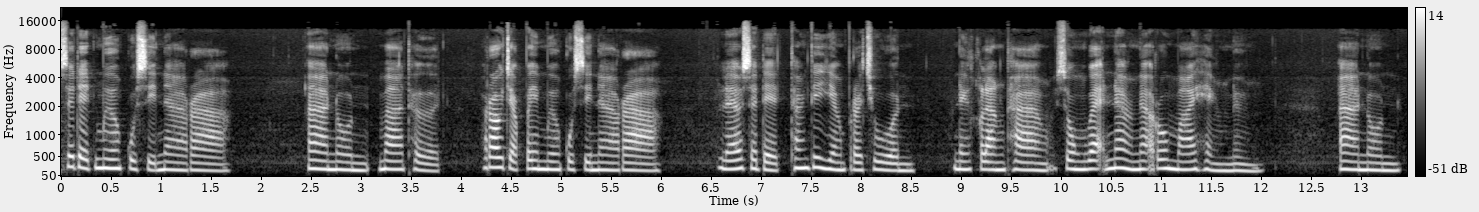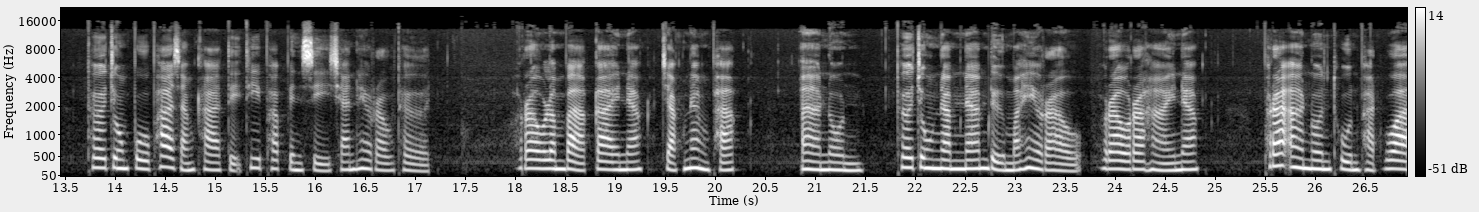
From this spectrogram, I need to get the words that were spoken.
เสด็จเมืองกุสินารา อานนท์มาเถิด เราจะไปเมืองกุสินารา แล้วเสด็จทั้งที่ยังประชวน ในกลางทางทรงแวะนั่งณร่มไม้แห่งหนึ่ง อานนท์ เธอจงปูผ้าสังคาติที่พับเป็นสีชั้นให้เราเถิด เราลำบากกายนักจากนั่งพัก อานนท์ เธอจงนำน้ำดื่มมาให้เรา เราระหายนัก พระอานนท์ทูลผัดว่า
